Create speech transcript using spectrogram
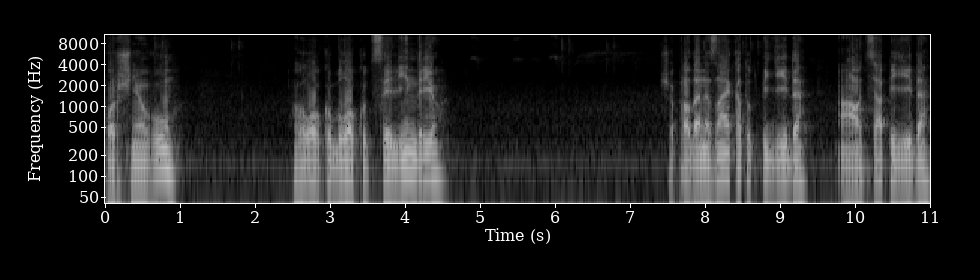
Поршньову. Головку блоку циліндрів. Щоправда, я не знаю, яка тут підійде. А, оця підійде.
